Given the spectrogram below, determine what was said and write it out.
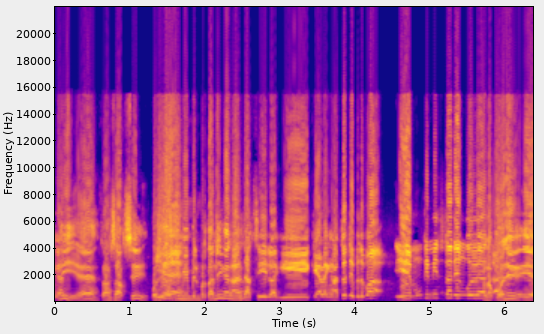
kan. Iya, transaksi. Posisi Iya. lagi mimpin pertandingan ya. Transaksi lagi kayak lagi ngatur tiba-tiba, iya mungkin itu tadi yang gue lihat. Anak buahnya, Ah, iya,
